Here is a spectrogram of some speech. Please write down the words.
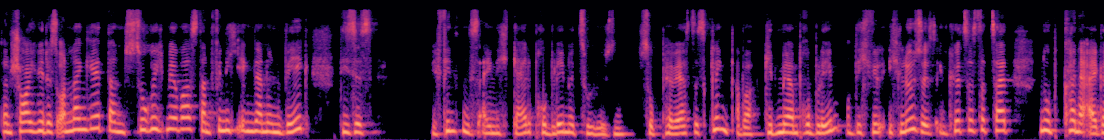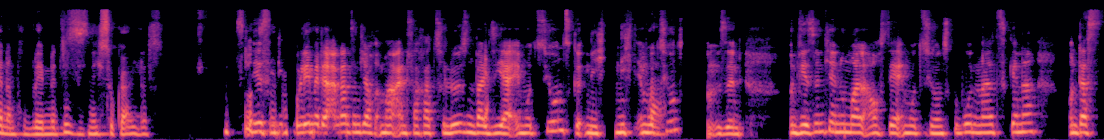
dann schaue ich, wie das online geht, dann suche ich mir was, dann finde ich irgendeinen Weg. Dieses, wir finden es eigentlich geil, Probleme zu lösen. So pervers das klingt, aber gib mir ein Problem und ich will, ich löse es in kürzester Zeit, nur keine eigenen Probleme. Das ist nicht so geil. Das, die Probleme der anderen sind ja auch immer einfacher zu lösen, weil sie ja emotions nicht, nicht emotionsgebunden sind. Und wir sind ja nun mal auch sehr emotionsgebunden als Scanner. Und das,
